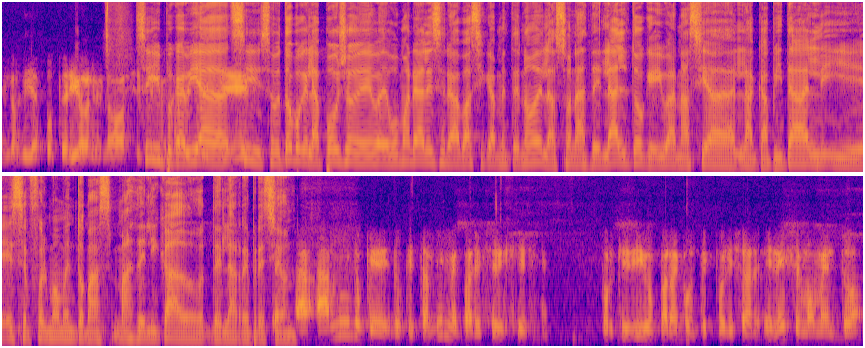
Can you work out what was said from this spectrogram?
en los días posteriores, ¿no? Así Sí, porque había, que- sí, sobre todo porque el apoyo de Evo Morales era básicamente no de las zonas del Alto que iban hacia la capital y ese fue el momento más, más delicado de la represión. A, a mí lo que lo que también me parece que, porque digo para contextualizar, en ese momento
